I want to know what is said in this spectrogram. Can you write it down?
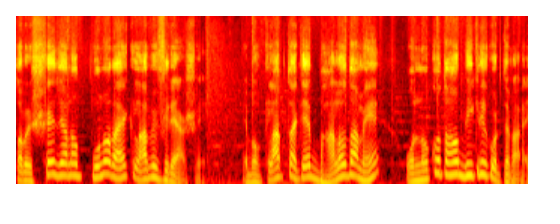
তবে সে যেন পুনরায় ক্লাবে ফিরে আসে। এবং ক্লাব তাকে ভালো দামে অন্য কোথাও বিক্রি করতে পারে।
